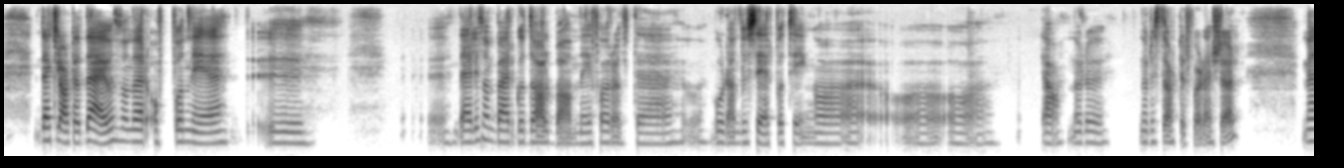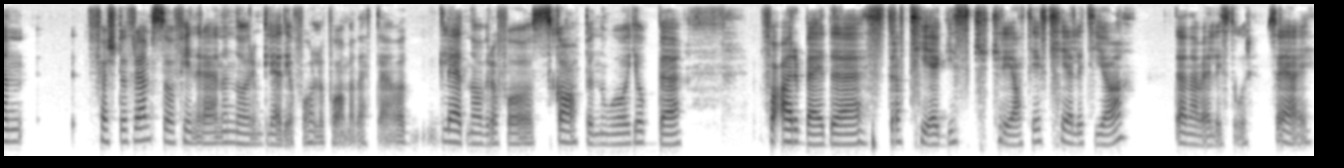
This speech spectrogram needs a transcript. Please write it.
det er klart at det er jo en sånn der opp og ned uh, det er liksom berg-og-dal-bane i forhold til hvordan du ser på ting og, og, og ja, når du, når du, starter for deg sjøl. Men først og fremst så finner jeg en enorm glede i å få holde på med dette. Og gleden over å få skape noe og jobbe, få arbeide strategisk, kreativt hele tida, den er veldig stor. Så jeg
